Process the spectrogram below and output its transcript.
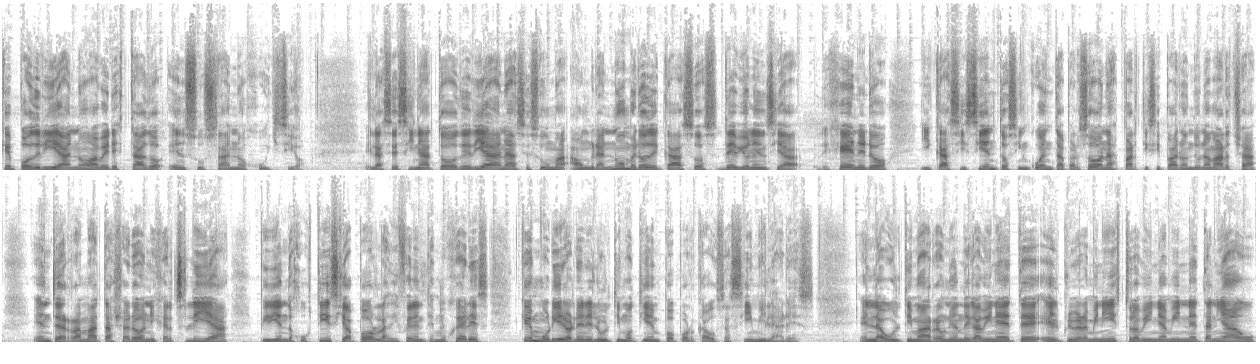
que podría no haber estado en su sano juicio. El asesinato de Diana se suma a un gran número de casos de violencia de género y casi 150 personas participaron de una marcha entre Ramata, Sharon y Herzliya pidiendo justicia por las diferentes mujeres que murieron en el último tiempo por causas similares. En la última reunión de gabinete, el primer ministro Benjamin Netanyahu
